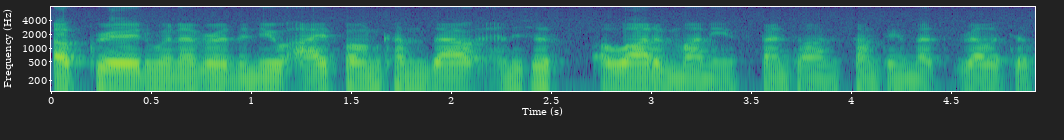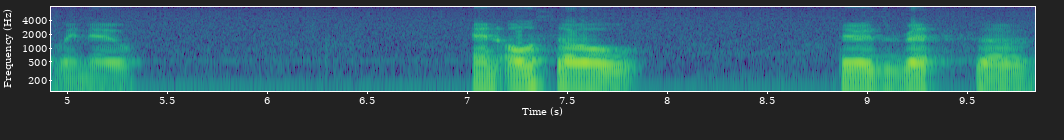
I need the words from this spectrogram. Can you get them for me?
upgrade whenever the new iPhone comes out, and it's just a lot of money spent on something that's relatively new. And also, there's risks of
